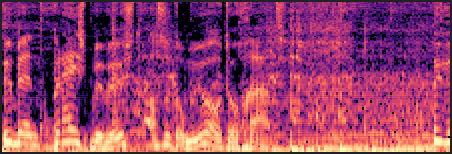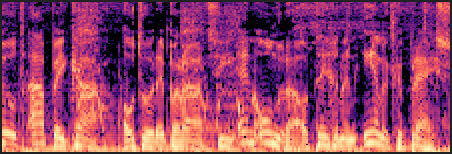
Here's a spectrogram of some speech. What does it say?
U bent prijsbewust als het om uw auto gaat. U wilt APK, autoreparatie en onderhoud tegen een eerlijke prijs.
